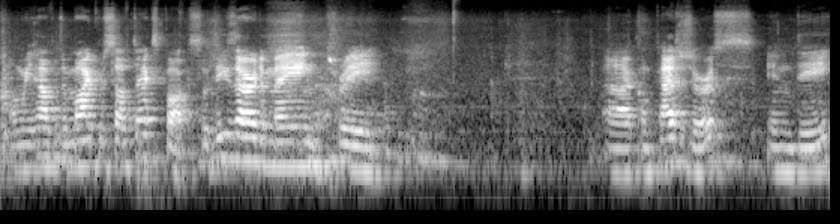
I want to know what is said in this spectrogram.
And we have the Microsoft Xbox. So these are the main three uh, competitors in the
